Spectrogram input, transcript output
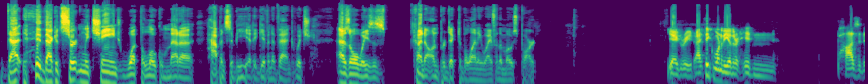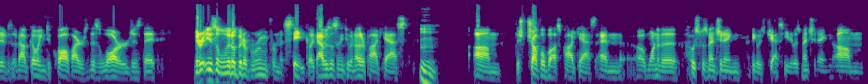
that that could certainly change what the local meta happens to be at a given event which as always is kind of unpredictable anyway for the most part. Yeah agreed. I think one of the other hidden positives about going to qualifiers this large is that there is a little bit of room for mistake. Like i was listening to another podcast mm. um, the Shuffle Boss podcast, and uh, one of the hosts was mentioning, I think it was Jesse that was mentioning, um,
